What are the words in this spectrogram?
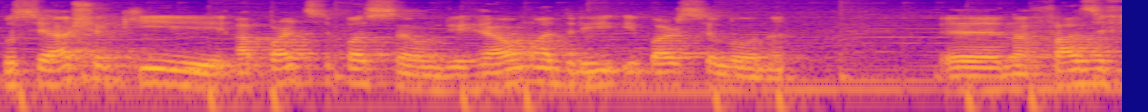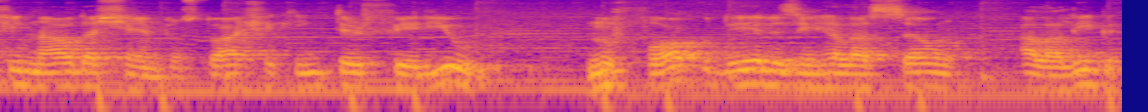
você acha que a participação de Real Madrid e Barcelona é, na fase final da Champions, tu acha que interferiu no foco deles em relação à La Liga?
